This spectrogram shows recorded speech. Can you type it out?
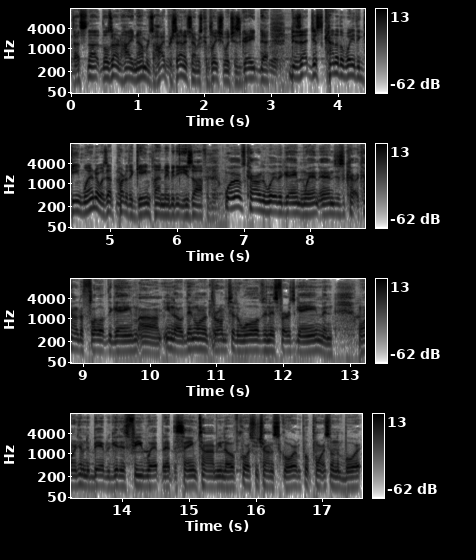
that's not; those aren't high numbers. High percentage numbers completion, which is great. Uh, right. Is that just kind of the way the game went, or was that part of the game plan, maybe to ease off a bit? Well, that was kind of the way the game went, and just kind of the flow of the game. Um, you know, didn't want to throw him to the wolves in his first game, and wanted him to be able to get his feet wet. But at the same time, you know, of course, we're trying to score and put points on the board.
